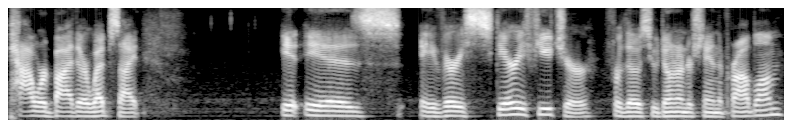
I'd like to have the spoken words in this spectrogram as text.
powered by their website. It is a very scary future for those who don't understand the problem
